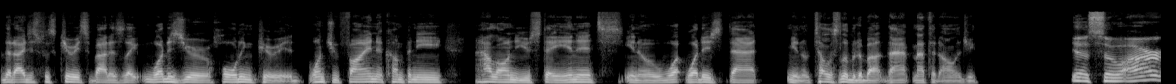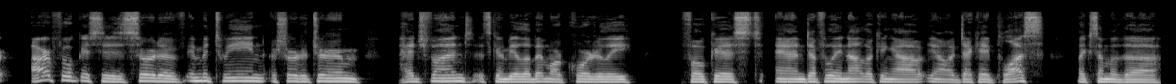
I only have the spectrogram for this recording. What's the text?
that I just was curious about is like, what is your holding period? Once you find a company, how long do you stay in it? You know, what what is that? You know, tell us a little bit about that methodology. Yeah, so our our focus is sort of in between a shorter term hedge fund. It's going to be a little bit more quarterly focused and definitely not looking out, you know, a decade plus like some of the,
